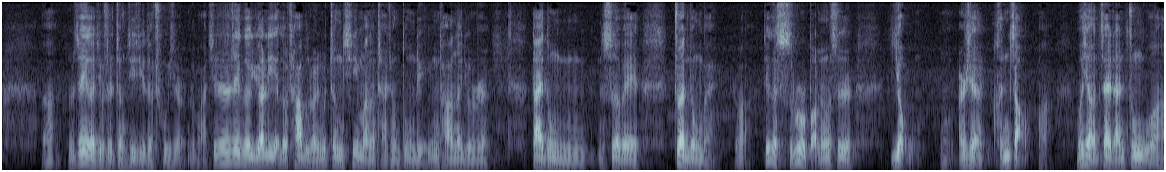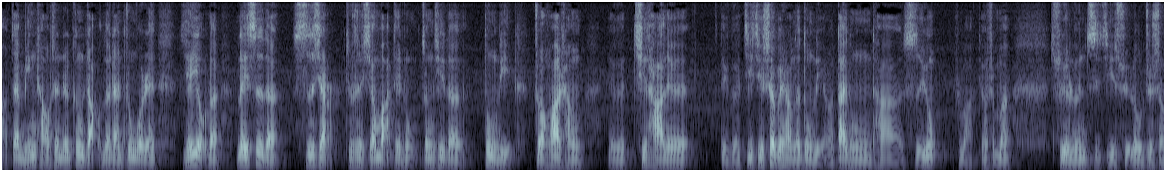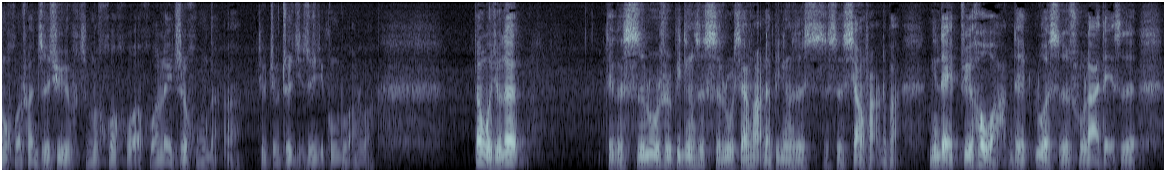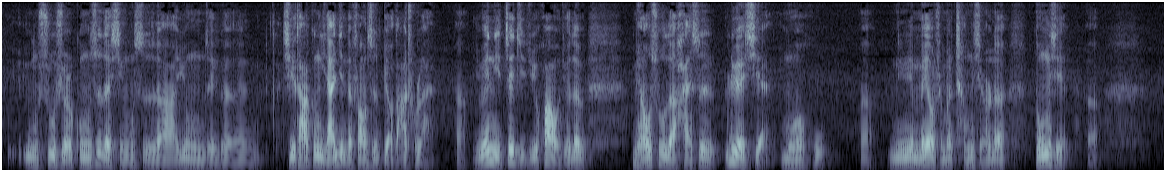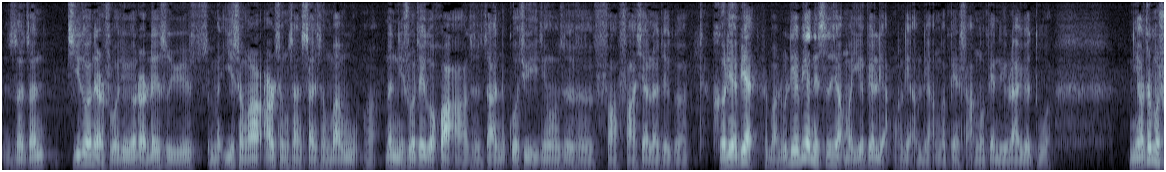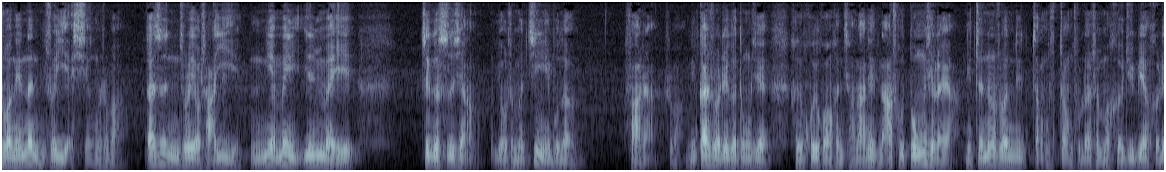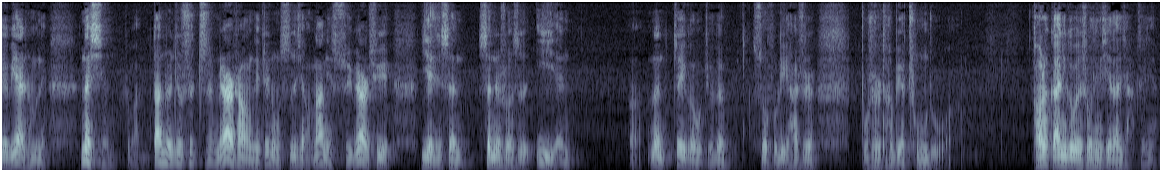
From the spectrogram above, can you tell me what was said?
啊，说这个就是蒸汽机的雏形，对吧？其实这个原理也都差不多，因为蒸汽嘛能产生动力，用它呢就是带动设备转动呗，是吧？这个思路保证是。有，嗯，而且很早啊。我想在咱中国哈，在明朝甚至更早的，咱中国人也有了类似的思想，就是想把这种蒸汽的动力转化成那个其他的这个机器设备上的动力，然后带动它使用，是吧？叫什么水轮自急，水漏自生，火船自去，什么火火火雷自轰的啊？就就自己自己工作，是吧？但我觉得。这个思路是毕竟是思路，想法呢毕竟是是是想法，对吧？你得最后啊，你得落实出来，得是用数学公式的形式啊，用这个其他更严谨的方式表达出来啊。因为你这几句话，我觉得描述的还是略显模糊啊，你没有什么成型的东西。咱咱极端点说，就有点类似于什么一生二，二生三，三生万物啊。那你说这个话啊，是咱过去已经是发发现了这个核裂变是吧？就裂变的思想嘛，一个变两个，两两个变三个，变得越来越多。你要这么说呢，那你说也行是吧？但是你说有啥意义？你也没因为这个思想有什么进一步的。发展是吧？你干说这个东西很辉煌、很强大，你得拿出东西来呀。你真正说你整整出了什么核聚变、核裂变什么的，那行是吧？单纯就是纸面上的这种思想，那你随便去引申，甚至说是意淫啊，那这个我觉得说服力还是不是特别充足啊。好了，感谢各位收听，谢谢大家，再见。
